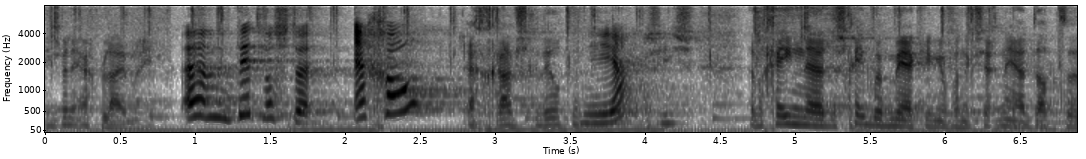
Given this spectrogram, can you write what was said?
Ik ben er erg blij mee. Ehm, dit was de echo. Echt grafisch gedeelte. Ja. Precies. Hebben geen, eh, dus geen bemerkingen van ik zeg, nou ja, dat, eh,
